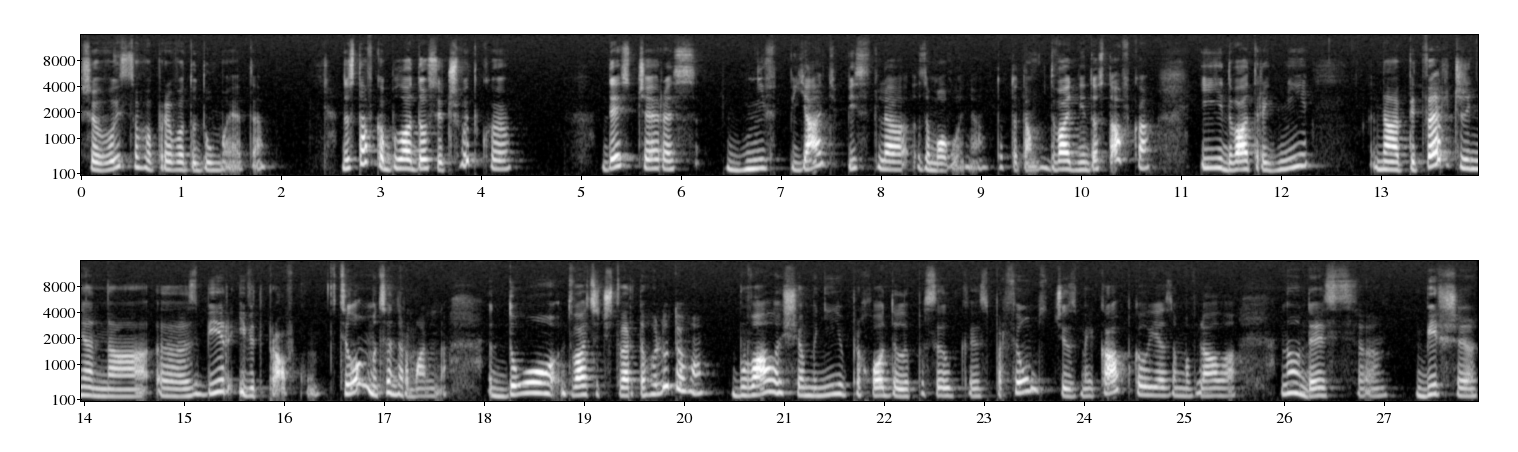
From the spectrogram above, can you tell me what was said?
що ви з цього приводу думаєте. Доставка була досить швидкою, десь через днів 5 після замовлення. Тобто там 2 дні доставка і 2-3 дні на підтвердження, на е, збір і відправку. В цілому це нормально. До 24 лютого бувало, що мені приходили посилки з парфюм чи з мейкап, коли я замовляла. Ну, десь е, більше,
